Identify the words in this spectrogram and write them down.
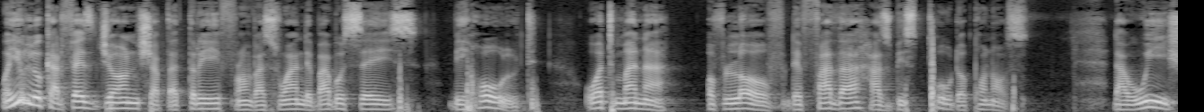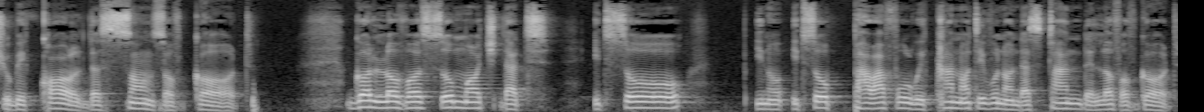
When you look at First John chapter 3 from verse 1, the Bible says, Behold, what manner of love the Father has bestowed upon us, that we should be called the sons of God. God loves us so much that it's so, you know, it's so powerful we cannot even understand the love of God.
